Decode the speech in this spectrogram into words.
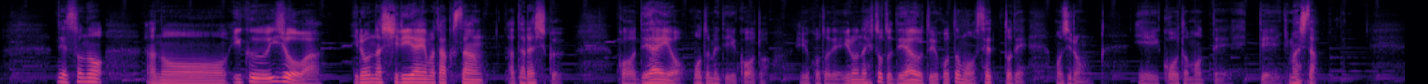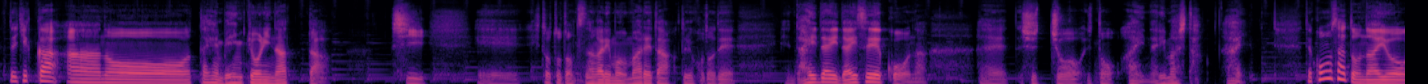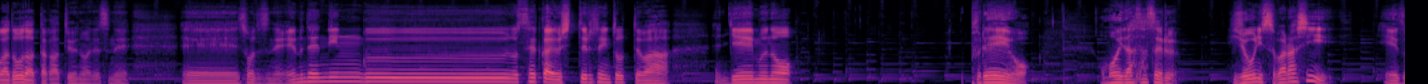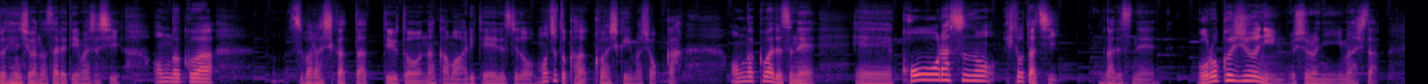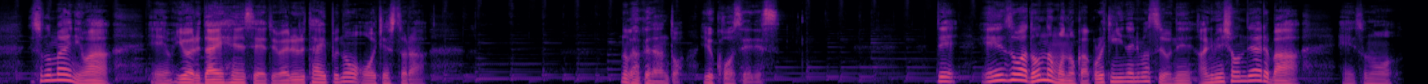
で、その、あのー、行く以上はいろんな知り合いもたくさん新しくこう出会いを求めていこうということで、いろんな人と出会うということもセットでもちろん、えー、行こうと思って行ってきました。で、結果、あのー、大変勉強になったし、えー、人とのつながりも生まれたということで、大大大成功な、えー、出張と相なりました。はい。で、コンサートの内容がどうだったかというのはですね、えー、そうですね、エルデンリングの世界を知ってる人にとっては、ゲームのプレイを思い出させる非常に素晴らしい映像編集がなされていましたし、音楽は素晴らしかったっていうとなんかもありていですけど、もうちょっと詳しく言いましょうか。音楽はですね、えー、コーラスの人たちがですね、5、60人後ろにいました。その前には、えー、いわゆる大編成と言われるタイプのオーケストラの楽団という構成です。で、映像はどんなものか、これ気になりますよね。アニメーションであれば、えー、その、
